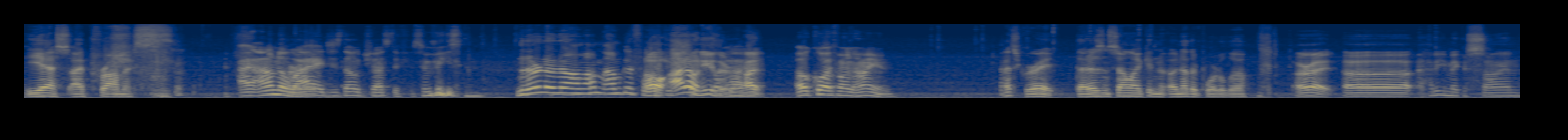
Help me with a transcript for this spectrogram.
Yes, I promise. I, I don't know why. Alright. I just don't trust it for some reason. no, no, no, no. I'm, I'm, I'm good for it. Oh, I don't either. fuck I, Oh, cool! I found iron. That's great. That doesn't sound like an, another portal, though. all right. Uh, how do you make a sign?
